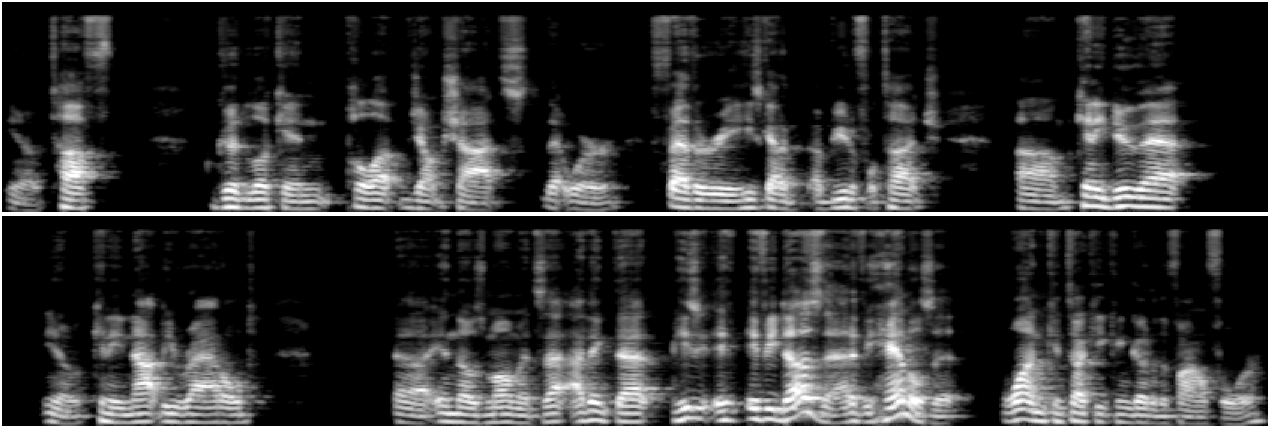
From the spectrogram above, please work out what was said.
You know, tough, good looking pull up jump shots that were feathery. He's got a, a beautiful touch. Um, can he do that? You know, can he not be rattled uh, in those moments? That I think that he's if, if he does that, if he handles it, one Kentucky can go to the Final Four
